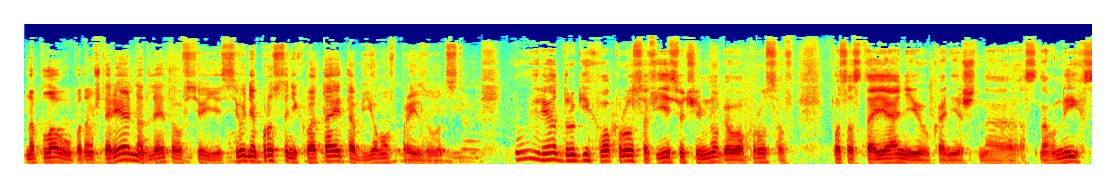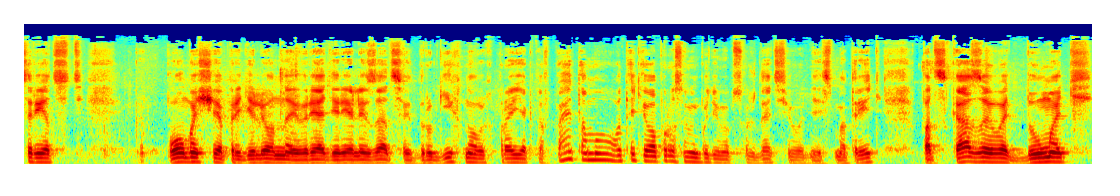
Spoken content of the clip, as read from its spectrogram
на плаву, потому что реально для этого все есть. Сегодня просто не хватает объемов производства. Ну и ряд других вопросов. Есть очень много вопросов по состоянию, конечно, основных средств, помощи определенной в ряде реализации других новых проектов. Поэтому вот эти вопросы мы будем обсуждать сегодня и смотреть, подсказывать, думать,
